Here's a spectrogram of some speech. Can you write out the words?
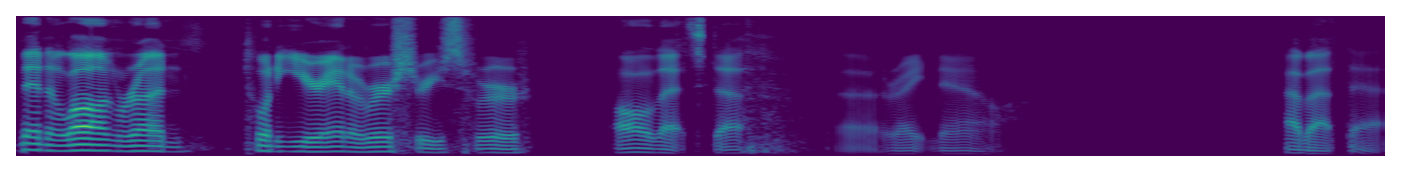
been a long run, 20 year anniversaries for all that stuff uh, right now. How about that?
